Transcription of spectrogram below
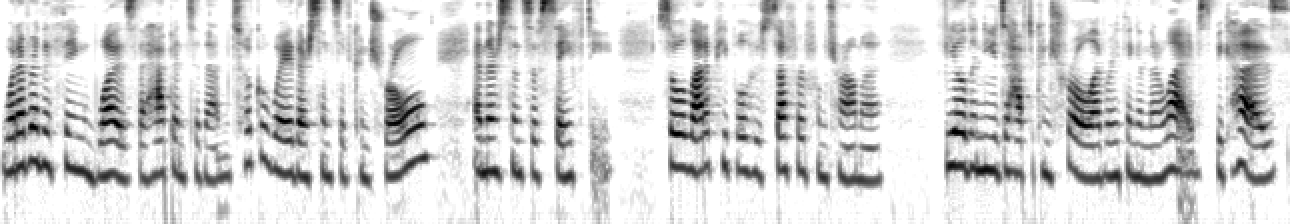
Whatever the thing was that happened to them took away their sense of control and their sense of safety. So, a lot of people who suffer from trauma feel the need to have to control everything in their lives because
